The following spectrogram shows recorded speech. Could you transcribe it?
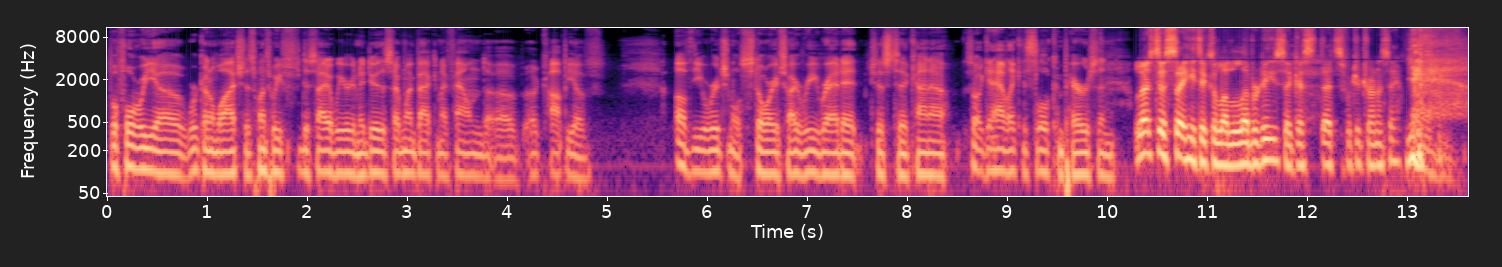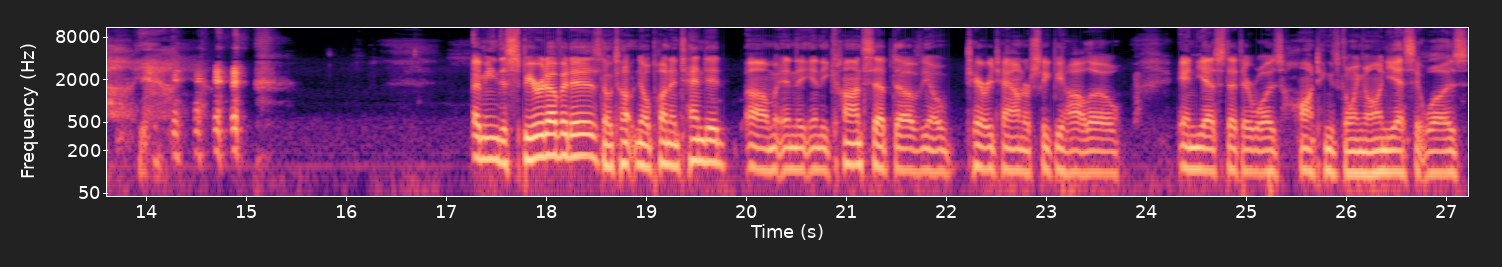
before we uh, were gonna watch this, once we decided we were gonna do this, I went back and I found a, a copy of of the original story, so I reread it just to kind of so I can have like this little comparison. Let's just say he takes a lot of liberties. I guess that's what you're trying to say. Yeah, yeah. I mean, the spirit of it is no t- no pun intended. Um, and the in the concept of you know Tarrytown or Sleepy Hollow, and yes, that there was hauntings going on. Yes, it was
